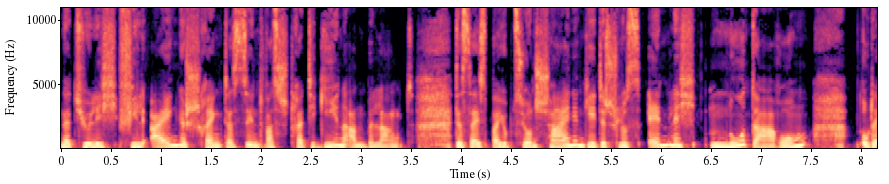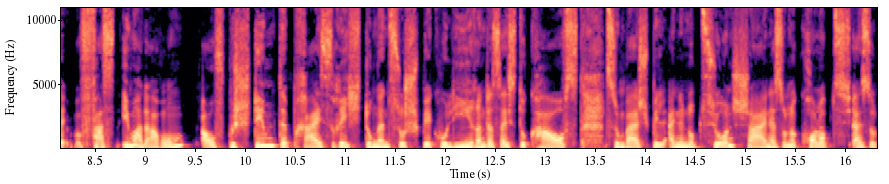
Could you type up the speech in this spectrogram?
natürlich viel eingeschränkter sind, was Strategien anbelangt. Das heißt, bei Optionsscheinen geht es schlussendlich nur darum, oder fast immer darum, auf bestimmte Preisrichtungen zu spekulieren. Das heißt, du kaufst zum Beispiel einen Optionsschein, also eine Call-Optionsschein also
